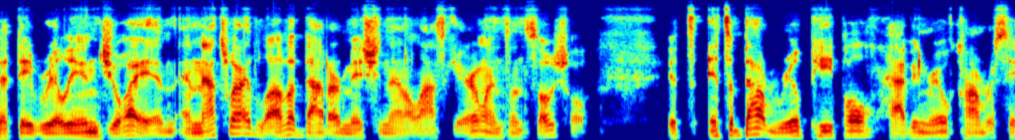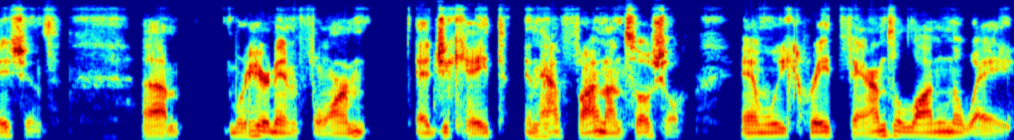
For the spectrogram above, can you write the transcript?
that they really enjoy. And, and that's what I love about our mission at Alaska Airlines on social. It's, it's about real people having real conversations. Um, we're here to inform, educate, and have fun on social. And we create fans along the way.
